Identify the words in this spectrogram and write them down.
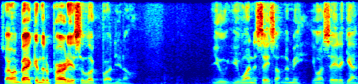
So I went back into the party. I said, Look, bud, you know, you, you wanted to say something to me? You want to say it again?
